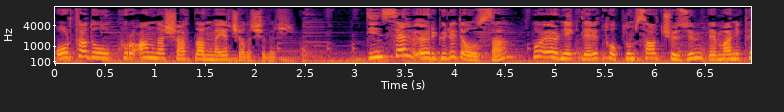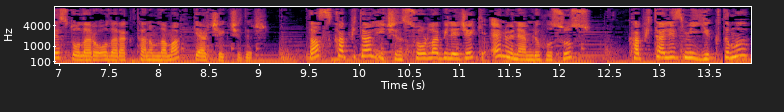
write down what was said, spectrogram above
Orta Doğu Kur'an'la şartlanmaya çalışılır. Dinsel örgülü de olsa bu örnekleri toplumsal çözüm ve manifestoları olarak tanımlamak gerçekçidir. Das Kapital için sorulabilecek en önemli husus kapitalizmi yıktı mı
